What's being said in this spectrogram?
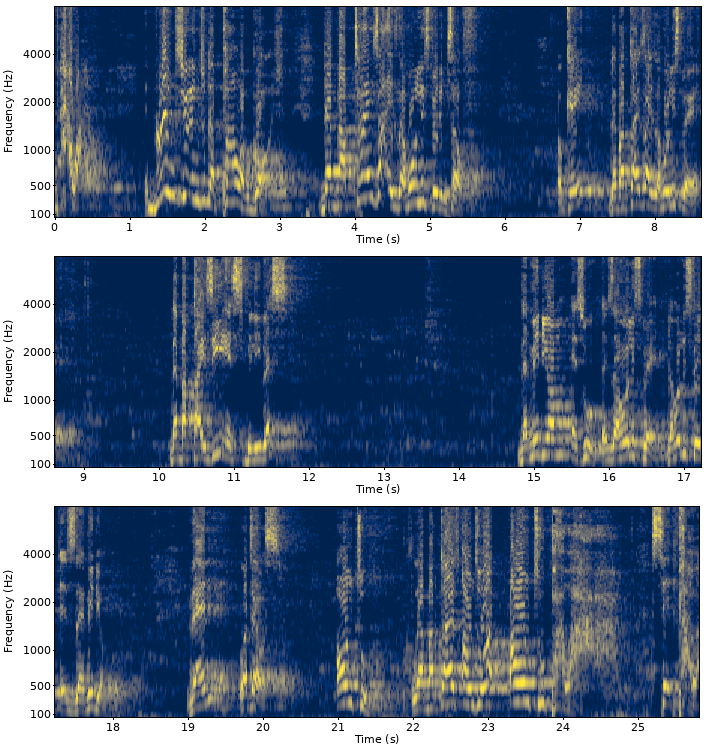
power. It brings you into the power of God. The baptizer is the Holy Spirit Himself. Okay, the baptizer is the Holy Spirit. The baptizee is believers. The medium is who? Is the Holy Spirit. The Holy Spirit is the medium. Then, what else? Unto. We are baptized unto what? Unto power. Say power.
